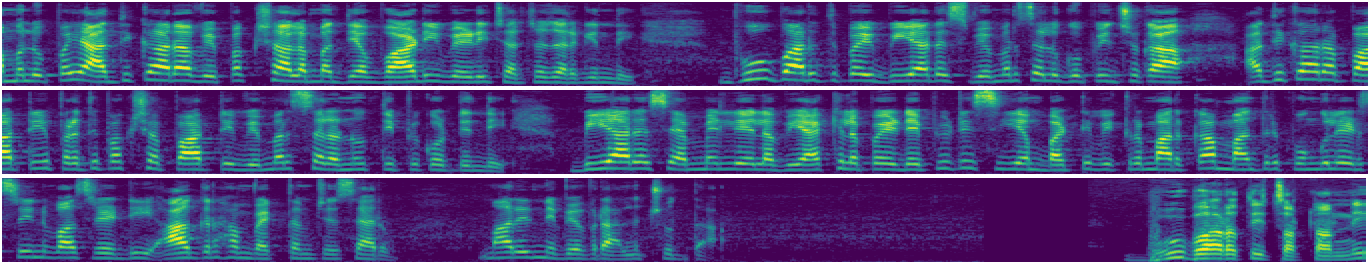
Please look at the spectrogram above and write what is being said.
అమలుపై అధికార విపక్షాల మధ్య వాడి వేడి చర్చ జరిగింది. భూభారతిపై బీఆర్ఎస్ విమర్శలు గుప్పించగా అధికార పార్టీ ప్రతిపక్ష పార్టీ విమర్శలను తిప్పికొట్టింది. బీఆర్ఎస్ ఎమ్మెల్యేల వ్యాఖ్యలపై డిప్యూటీ సీఎం బట్టి విక్రమార్క మంత్రి పొంగులేటి శ్రీనివాసరెడ్డి ఆగ్రహం వ్యక్తం చేశారు. మరిన్ని వివరాలను చూద్దాం. భూభారతి చట్టాన్ని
